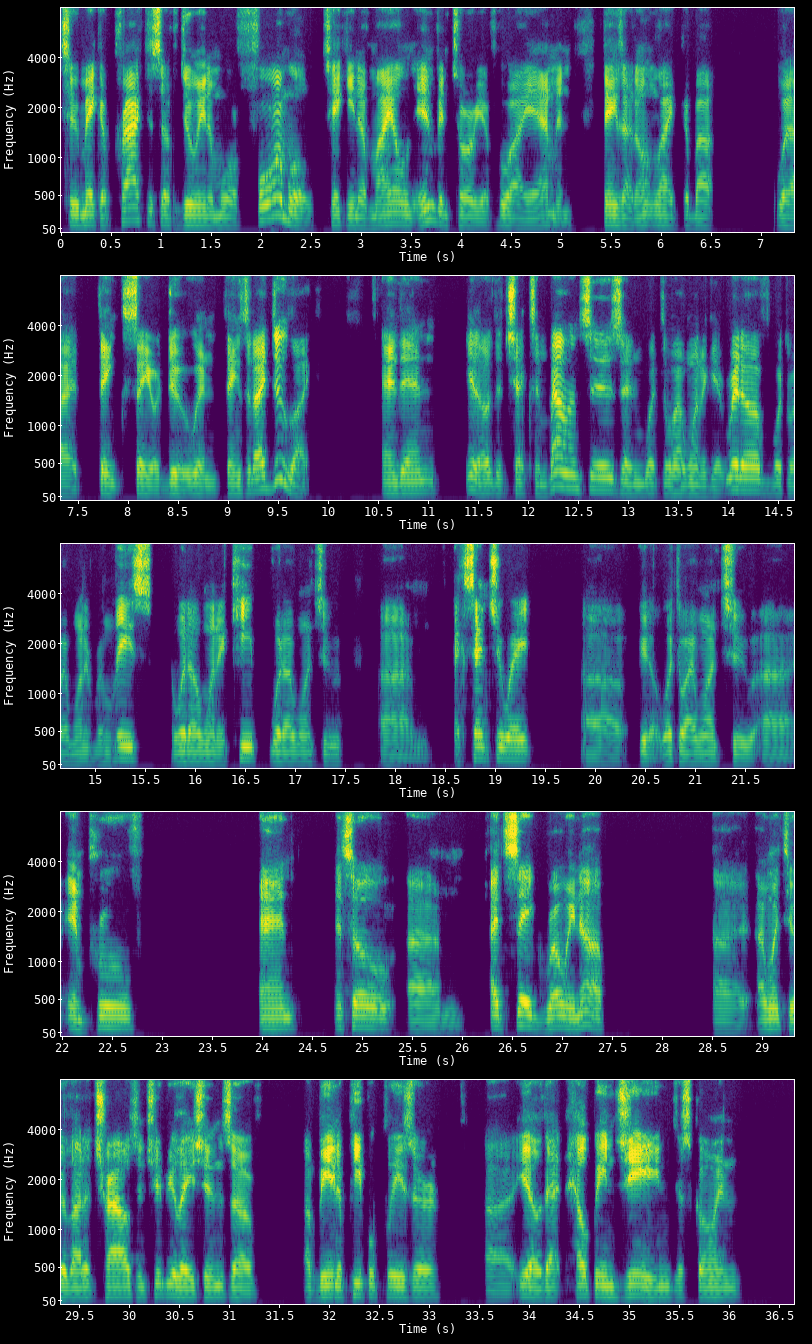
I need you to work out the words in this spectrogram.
to make a practice of doing a more formal taking of my own inventory of who I am and things I don't like about what I think, say, or do, and things that I do like. And then you know, the checks and balances and what do I want to get rid of? What do I want to release? What do I want to keep? What I want to um, accentuate? Uh, you know, what do I want to uh, improve? And and so um, I'd say growing up, uh, I went through a lot of trials and tribulations of of being a people pleaser, uh, you know, that helping gene just going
